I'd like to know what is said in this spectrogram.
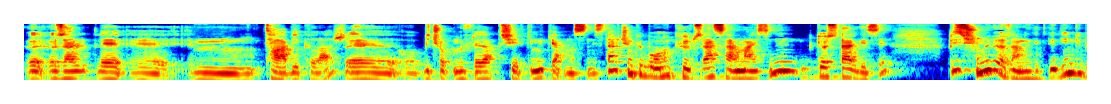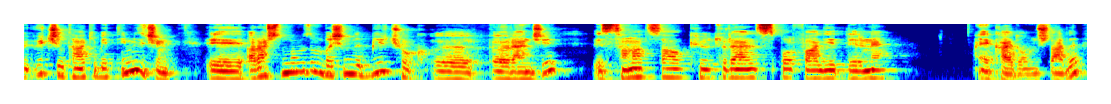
özellikle tabi kılar. Birçok müfredat dışı etkinlik yapmasını ister. Çünkü bu onun kültürel sermayesinin göstergesi. Biz şunu gözlemledik. Dediğim gibi 3 yıl takip ettiğimiz için e, araştırmamızın başında birçok e, öğrenci e, sanatsal, kültürel, spor faaliyetlerine e, kaydolmuşlardı.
